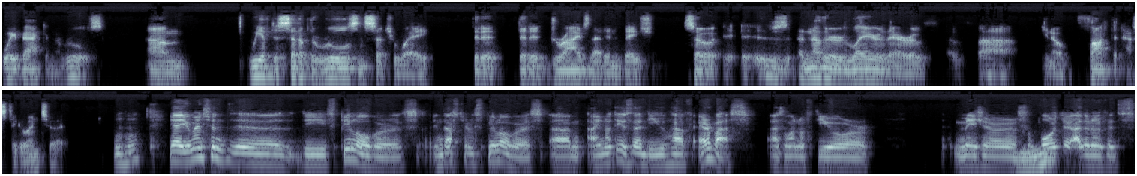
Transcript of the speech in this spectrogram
way back in the rules. Um, we have to set up the rules in such a way that it that it drives that innovation. So there's another layer there of, of uh, you know thought that has to go into it. Mm-hmm. Yeah, you mentioned the the spillovers, industrial spillovers. Um, I noticed that you have Airbus as one of your major mm-hmm. supporter. I don't know if it's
